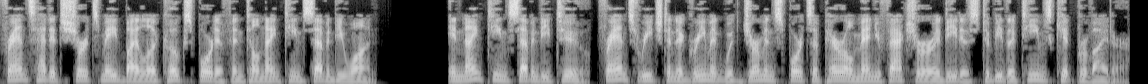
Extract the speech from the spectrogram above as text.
France had its shirts made by Le Coq Sportif until 1971. In 1972, France reached an agreement with German sports apparel manufacturer Adidas to be the team's kit provider.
